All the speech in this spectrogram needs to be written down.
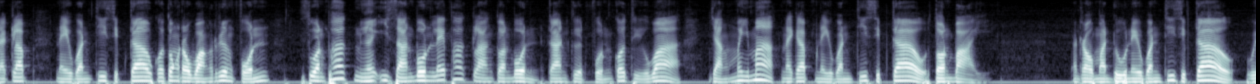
นะครับ ในวันที่ 19 ก็ต้องระวังเรื่องฝน ส่วนภาคเหนืออีสานบนและภาคกลางตอนบน การเกิดฝนก็ถือว่ายังไม่มากนะครับในวันที่ 19 ตอนบ่าย เรามาดูในวันที่ 19 เว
